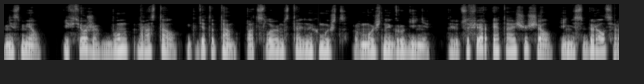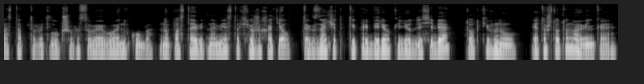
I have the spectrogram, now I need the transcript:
не смел. И все же бунт нарастал, где-то там, под слоем стальных мышц, в мощной грудине. Люцифер это ощущал и не собирался растаптывать лучшего своего инкуба, но поставить на место все же хотел. «Так значит, ты приберег ее для себя?» Тот кивнул. Это что-то новенькое.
